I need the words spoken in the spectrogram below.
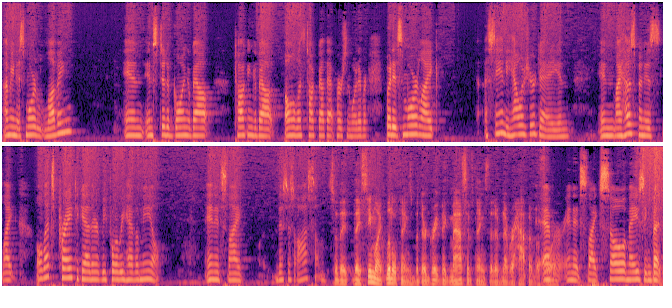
I mean, it's more loving, and instead of going about talking about, oh, let's talk about that person or whatever, but it's more like, "Uh, Sandi, how was your day? And and my husband is like, well, let's pray together before we have a meal, and it's like, this is awesome. So they, they seem like little things, but they're great big massive things that have never happened before. ever. And it's like so amazing. But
